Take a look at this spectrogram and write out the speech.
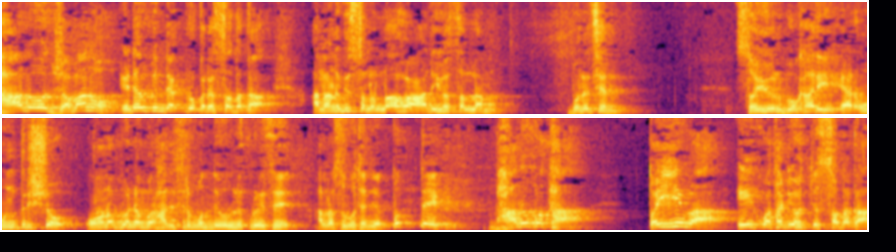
ভালো জবানও, এটাও কিন্তু এক প্রকারের সদাকা। আল্লাহ নবী সাল আলী আসাল্লাম বলেছেন সহিউল বোখারি এর উনত্রিশশো উননব্বই নম্বর হাদিসের মধ্যে উল্লেখ রয়েছে। আল্লাহ বলছেন যে, প্রত্যেক ভালো কথা তৈবা এই কথাটি হচ্ছে সদাকা।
